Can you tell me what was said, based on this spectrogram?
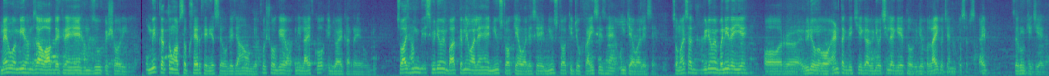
मैं हूँ अमीर हमज़ा और आप देख रहे हैं हमजू पेशोरी। उम्मीद करता हूँ आप सब खैर खैरियत से होंगे, जहाँ होंगे, खुश होंगे और अपनी लाइफ को एंजॉय कर रहे होंगे। सो आज हम इस वीडियो में बात करने वाले हैं न्यू स्टॉक के हवाले से। न्यू स्टॉक की जो प्राइसेस हैं उनके हवाले से। सो हमारे साथ वीडियो में बनी रहिए और वीडियो को एंड तक देखिएगा। वीडियो अच्छी लगे तो वीडियो को लाइक और चैनल को सब्सक्राइब ज़रूर कीजिएगा।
